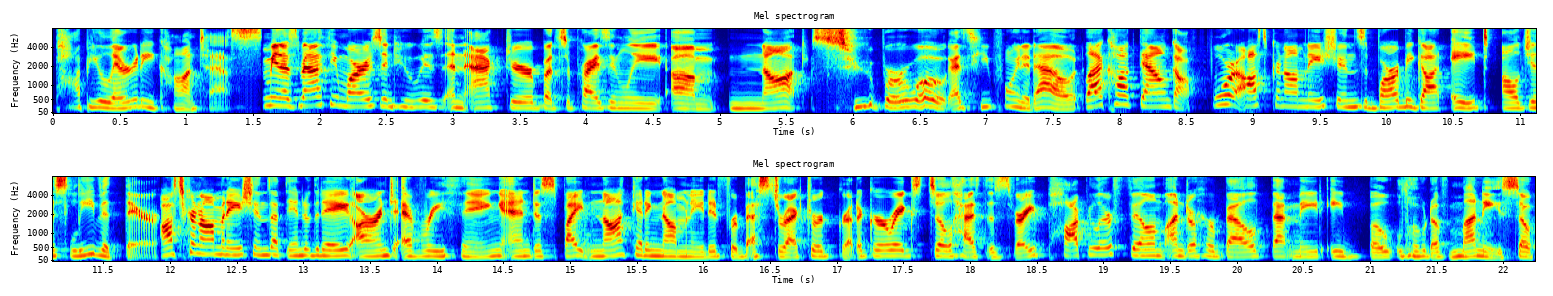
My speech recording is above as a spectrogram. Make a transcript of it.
popularity contests. I mean, as Matthew Marsden, who is an actor but surprisingly um, not super woke, as he pointed out, Black Hawk Down got four Oscar nominations, Barbie got eight. I'll just leave it there. Oscar nominations at the end of the day aren't everything, and despite not getting nominated for Best Director, Greta Gerwig still has this very popular film under her belt that made a boatload of money. So,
